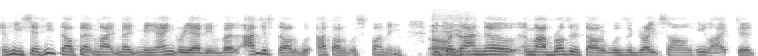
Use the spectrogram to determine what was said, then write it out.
And he said he thought that might make me angry at him, but I just thought it was, I thought it was funny Oh, because yeah. I know and my brother thought it was a great song. He liked it,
